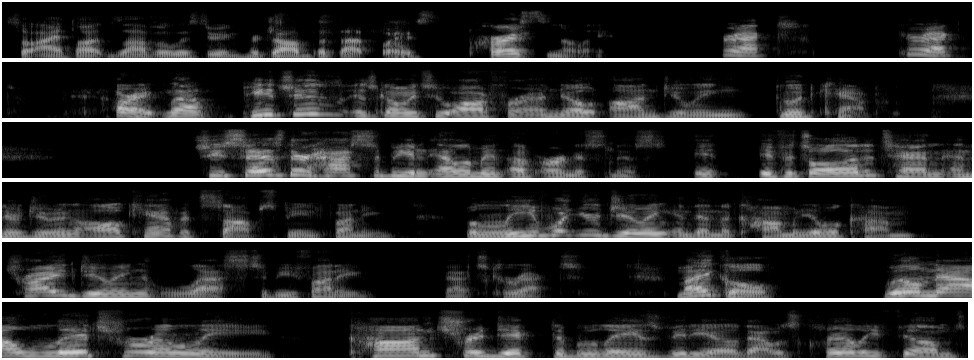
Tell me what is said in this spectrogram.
So I thought Zava was doing her job with that voice personally. Correct. Correct. All right. Well, Peaches is going to offer a note on doing good camp. She says there has to be an element of earnestness. It, if it's all at a 10 and they're doing all camp, it stops being funny. Believe what you're doing and then the comedy will come. Try doing less to be funny. That's correct. Michael will now literally contradict the Boulets video that was clearly filmed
